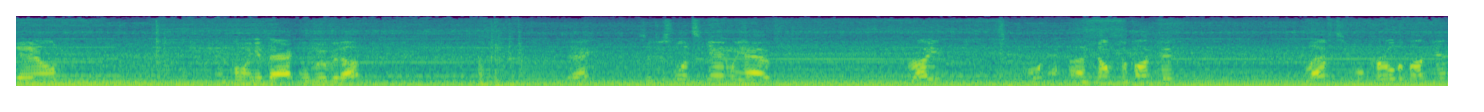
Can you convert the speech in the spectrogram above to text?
down, and pulling it back will move it up. Okay, so just once again we have Right, we'll uh, dump the bucket. Left, we'll curl the bucket.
